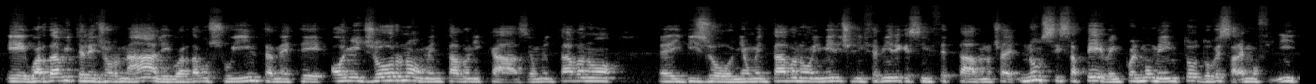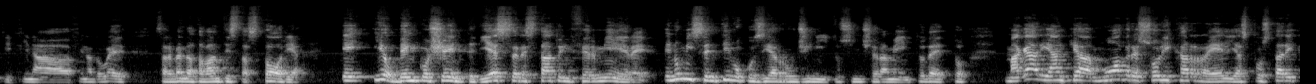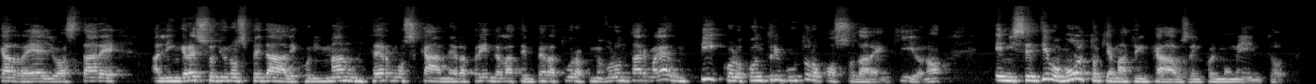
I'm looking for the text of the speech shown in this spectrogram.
e guardavo i telegiornali, guardavo su internet e ogni giorno aumentavano i casi, aumentavano eh, i bisogni, aumentavano i medici e gli infermieri che si infettavano, cioè non si sapeva in quel momento dove saremmo finiti, fino a, fino a dove sarebbe andata avanti sta storia e io ben cosciente di essere stato infermiere e non mi sentivo così arrugginito, sinceramente, ho detto magari anche a muovere solo i carrelli, a spostare i carrelli o a stare all'ingresso di un ospedale con in mano un termoscanner a prendere la temperatura come volontario, magari un piccolo contributo lo posso dare anch'io, no? E mi sentivo molto chiamato in causa in quel momento.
